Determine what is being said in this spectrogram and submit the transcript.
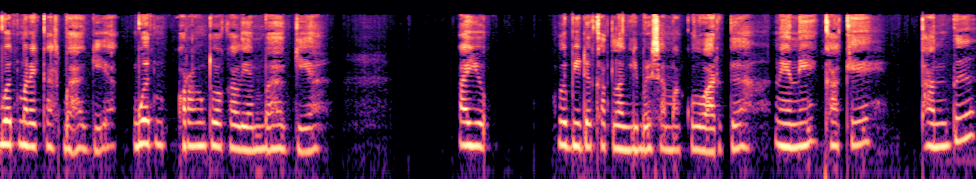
buat mereka bahagia buat orang tua kalian bahagia ayo lebih dekat lagi bersama keluarga nenek kakek tante.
